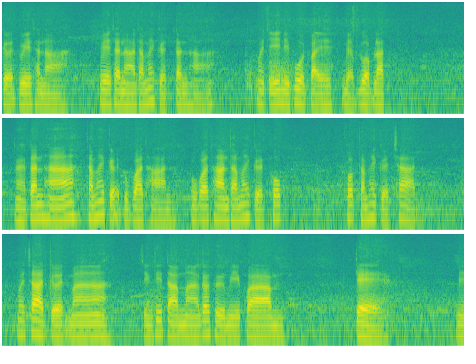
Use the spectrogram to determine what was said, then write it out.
เกิดเวทนา เวทนาทำให้เกิดตัณหา เมื่อกี้นี่พูดไปแบบรวบรัด ตัณหาทำให้เกิดอุปาทาน อุปาทานทำให้เกิดภพ ภพทำให้เกิดชาติ เมื่อชาติเกิดมา สิ่งที่ตามมาก็คือมีความแก่ มี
